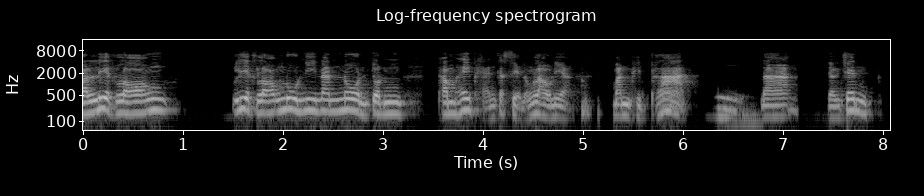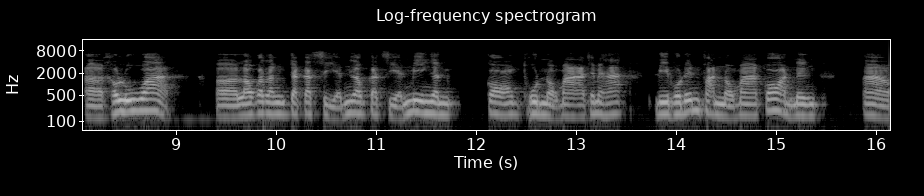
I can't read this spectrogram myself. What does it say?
มันเรียกร้องเรียกร้องนู่นนี่นั่นโน่นจนทำให้แผนเกษียณของเราเนี่ย มันผิดพลาดอืมนะฮะ อย่างเช่นเอ่อเขารู้ว่าเอ่อเรากำลังจะเกษียณเราเกษียณมีเงินกองทุนออกมาใช่ไหมฮะมีโพเดนฟันออกมาก้อนหนึ่งอ้าว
